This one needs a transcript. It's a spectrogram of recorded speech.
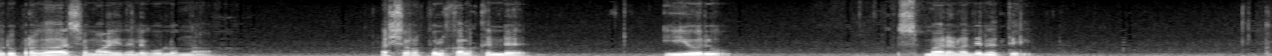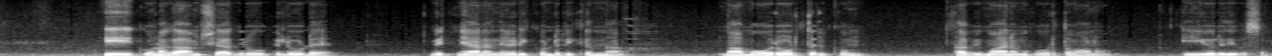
ഒരു പ്രകാശമായി നിലകൊള്ളുന്ന അഷറഫുൽ ഖൽക്കിന്റെ ഈ ഒരു സ്മരണ ദിനത്തിൽ ഈ ഗുണകാംക്ഷ ഗ്രൂപ്പിലൂടെ വിജ്ഞാനം നേടിക്കൊണ്ടിരിക്കുന്ന നാം ഓരോരുത്തർക്കും അഭിമാന മുഹൂർത്തമാണ് ഈ ഒരു ദിവസം.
